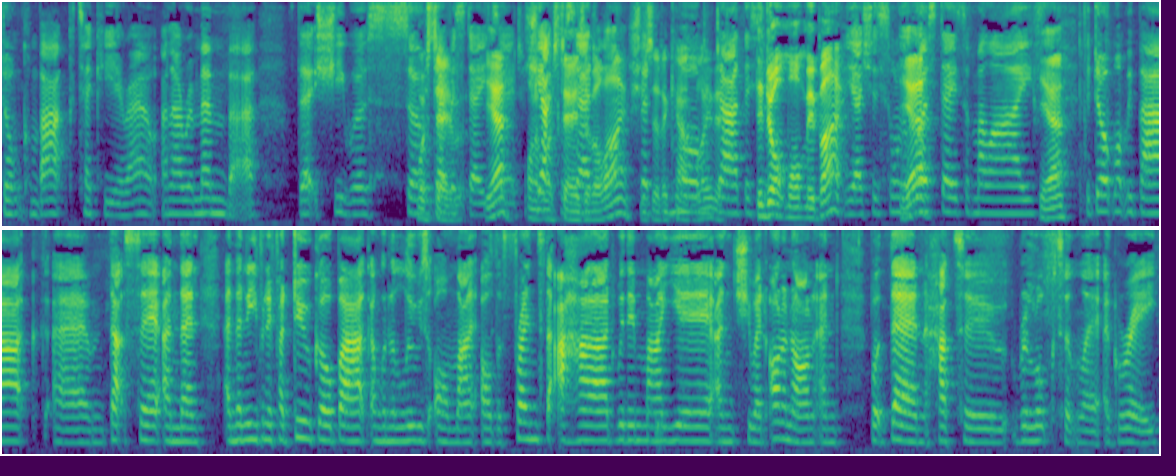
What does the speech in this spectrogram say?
don't come back. Take a year out." And I remember that she was so Worst day devastated. yeah, one of the worst days of her life. She said, "I can't believe it. Dad, They don't want me back." Yeah, she's one of the worst days of my life. Yeah. they don't want me back. Um, that's it. And then, and then, even if I do go back, I'm going to lose all my all the friends that I had within my year. And she went on and on. And but then had to reluctantly agree,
